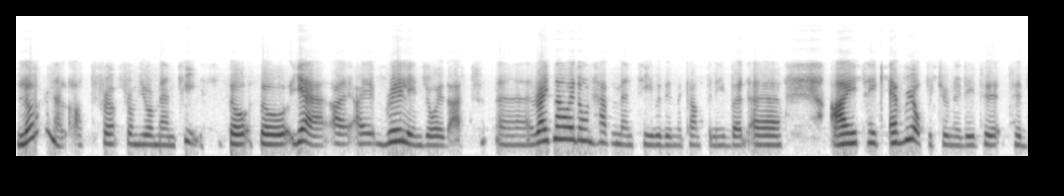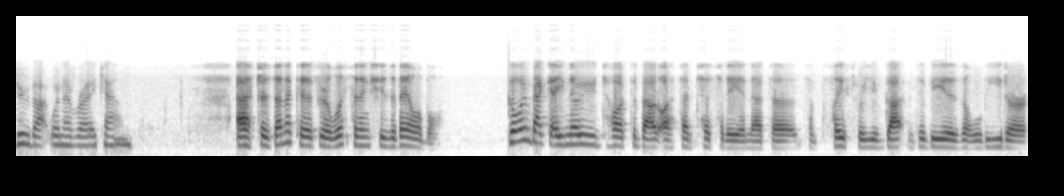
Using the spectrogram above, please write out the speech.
learn a lot from from your mentees. So so yeah, I, I really enjoy that. Uh, right now, I don't have a mentee within the company, but uh, I take every opportunity to to do that whenever I can. AstraZeneca, if you're listening, she's available. Going back, I know you talked about authenticity, and that's a, a place where you've gotten to be as a leader.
